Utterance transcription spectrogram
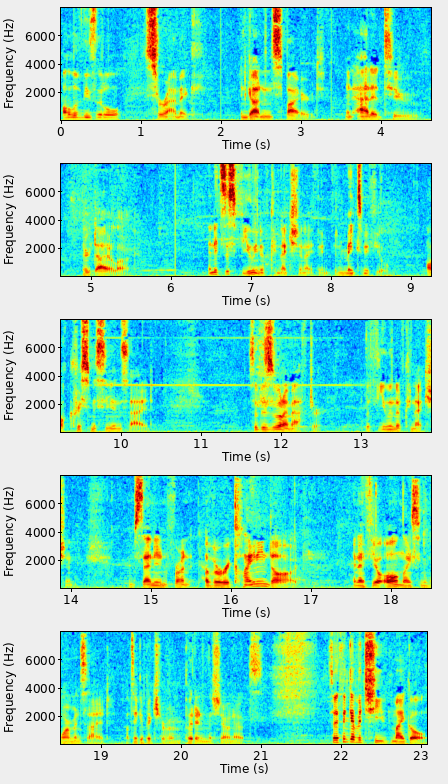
all of these little ceramic and gotten inspired and added to their dialogue. And it's this feeling of connection, I think, that makes me feel all Christmassy inside. So, this is what I'm after the feeling of connection. I'm standing in front of a reclining dog, and I feel all nice and warm inside. I'll take a picture of him and put it in the show notes. So I think I've achieved my goal.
